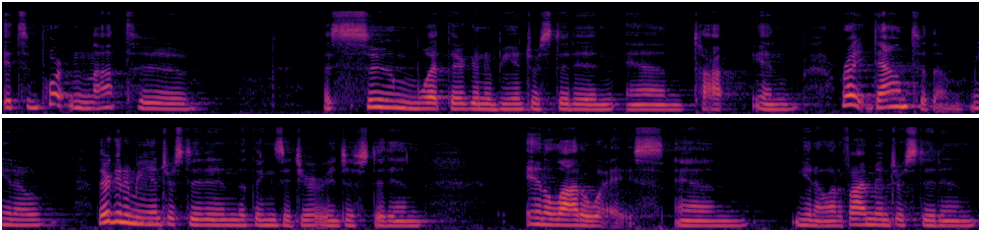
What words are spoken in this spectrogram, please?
it's important not to assume what they're going to be interested in and talk and write down to them. You know, they're going to be interested in the things that you're interested in in a lot of ways. And you know, and if I'm interested in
